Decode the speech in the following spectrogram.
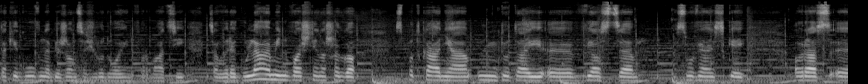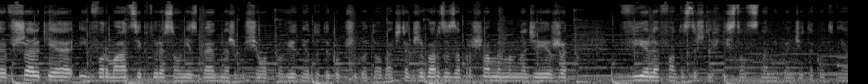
takie główne, bieżące źródło informacji, cały regulamin właśnie naszego spotkania mm, tutaj w wiosce słowiańskiej oraz e, wszelkie informacje, które są niezbędne, żeby się odpowiednio do tego przygotować. Także bardzo zapraszamy. Mam nadzieję, że wiele fantastycznych istot z nami będzie tego dnia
